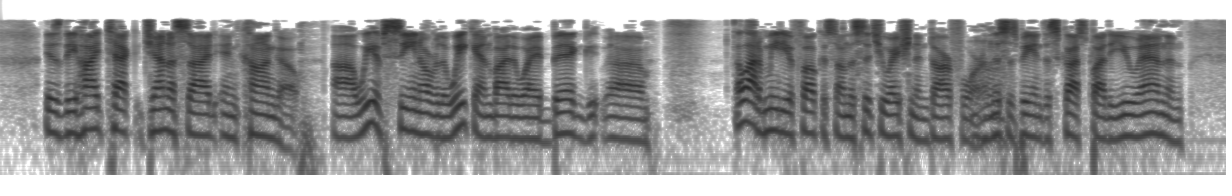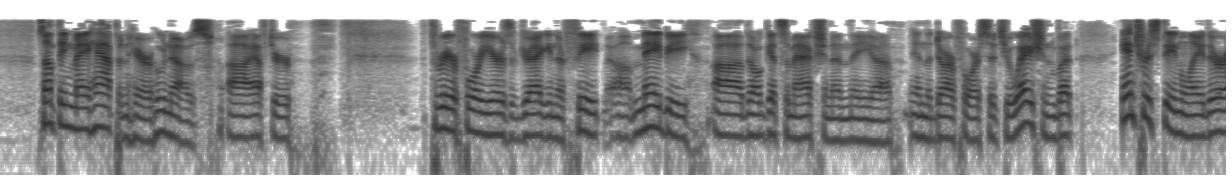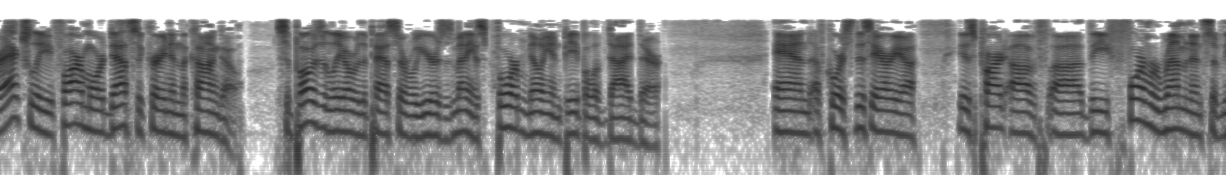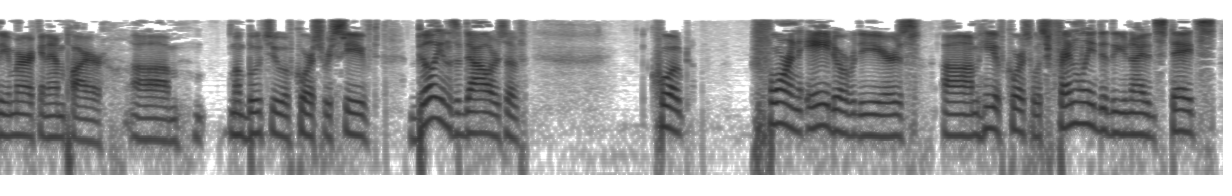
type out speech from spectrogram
is the high tech genocide in Congo. Uh, we have seen over the weekend, by the way, big. Uh, a lot of media focus on the situation in Darfur, and this is being discussed by the UN, and something may happen here. Who knows? Uh, after three or four years of dragging their feet, uh, maybe uh, they'll get some action in the uh, in the Darfur situation. But interestingly, there are actually far more deaths occurring in the Congo. Supposedly, over the past several years, as many as four million people have died there. And of course, this area is part of uh, the former remnants of the American Empire. Um, Mobutu, of course, received billions of dollars of quote foreign aid over the years. Um, he, of course, was friendly to the United States.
